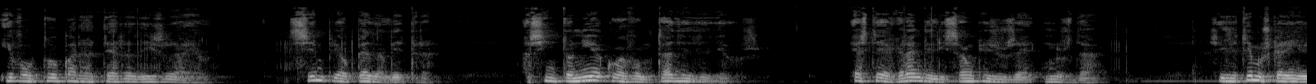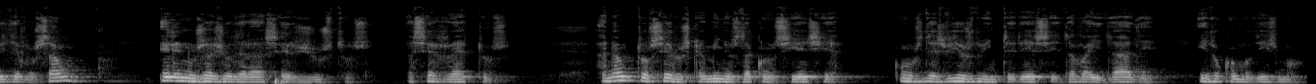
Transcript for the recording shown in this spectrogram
e voltou para a terra de Israel. Sempre ao pé da letra, a sintonia com a vontade de Deus. Esta é a grande lição que José nos dá. Se lhe temos carinho e devoção, ele nos ajudará a ser justos, a ser retos, a não torcer os caminhos da consciência com os desvios do interesse, da vaidade e do comodismo,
